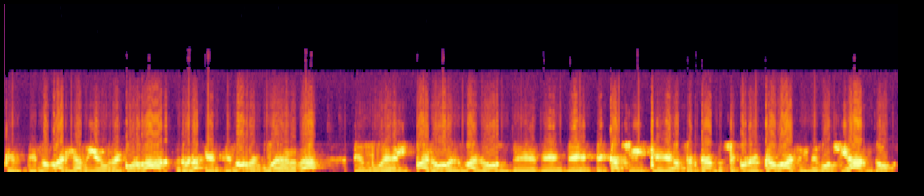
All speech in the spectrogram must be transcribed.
que, nos haría bien recordar, pero la gente no recuerda, que fue y paró el malón de, de, este cacique, acercándose con el caballo y negociando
